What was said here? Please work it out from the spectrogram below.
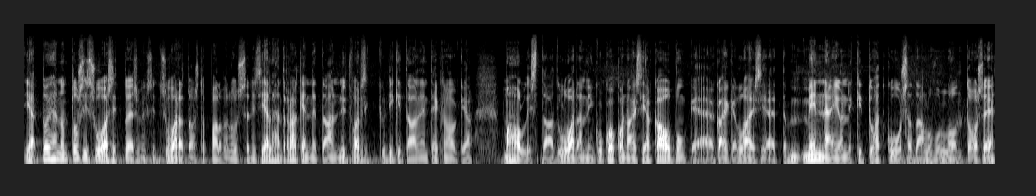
ja toihan on tosi suosittu esimerkiksi nyt suoratoistopalveluissa, niin siellähän rakennetaan nyt varsinkin kun digitaalinen teknologia mahdollistaa että luoda niin kuin kokonaisia kaupunkeja ja kaikenlaisia, että mennään jonnekin 1600-luvun Lontooseen.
